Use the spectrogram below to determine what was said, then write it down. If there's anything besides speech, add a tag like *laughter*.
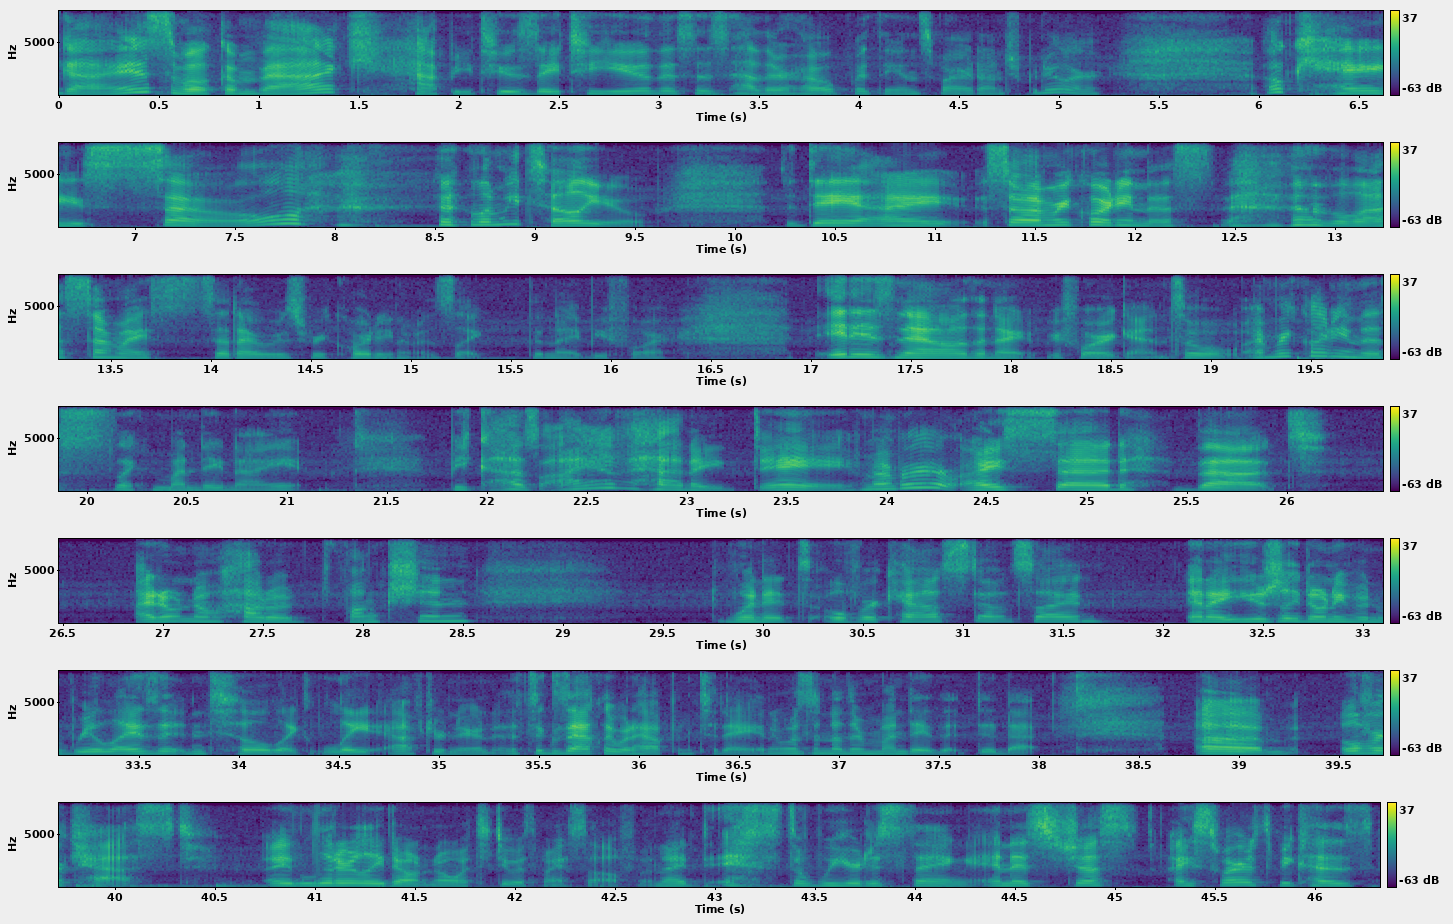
guys, welcome back. Happy Tuesday to you. This is Heather Hope with the Inspired Entrepreneur. Okay, so *laughs* let me tell you the day I so I'm recording this. *laughs* the last time I said I was recording it was like the night before. It is now the night before again. So I'm recording this like Monday night because I have had a day. Remember I said that I don't know how to function when it's overcast outside. And I usually don't even realize it until like late afternoon. And it's exactly what happened today. And it was another Monday that did that. Um, overcast. I literally don't know what to do with myself. And I, *laughs* it's the weirdest thing. And it's just, I swear it's because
